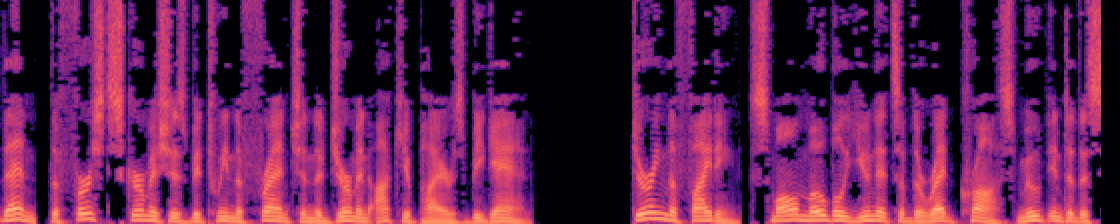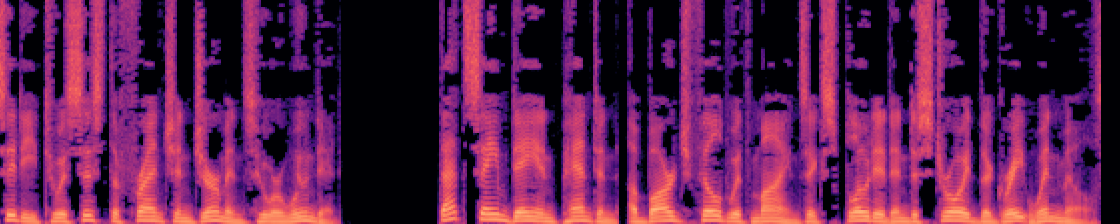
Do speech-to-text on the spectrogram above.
Then, the first skirmishes between the French and the German occupiers began. During the fighting, small mobile units of the Red Cross moved into the city to assist the French and Germans who were wounded. That same day in Pantin, a barge filled with mines exploded and destroyed the great windmills.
